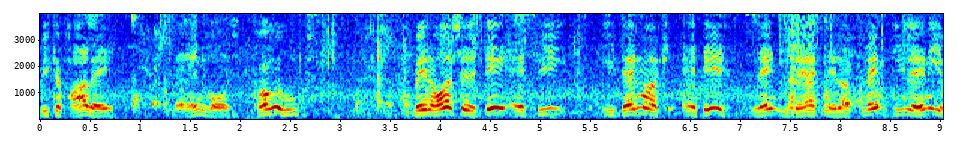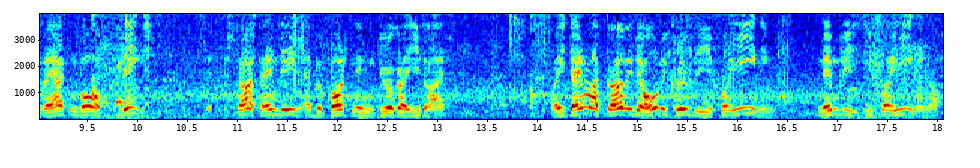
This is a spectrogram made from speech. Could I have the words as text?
vi kan prale af. Blandt andet vores kongehus. Men også det, at vi i Danmark er det land i verden, eller blandt de lande i verden, hvor flest, størst andel af befolkningen dyrker idræt. Og i Danmark gør vi det ovenikøbet i i forening, nemlig i foreninger.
